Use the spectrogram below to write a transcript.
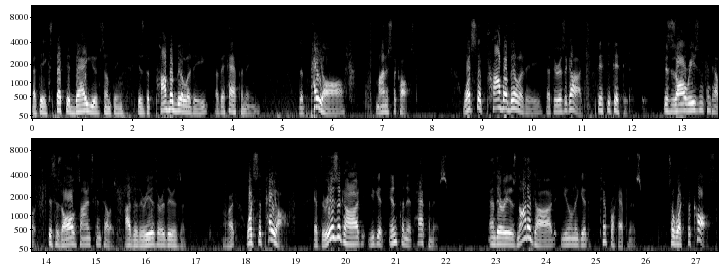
That the expected value of something is the probability of it happening, the payoff minus the cost. What's the probability that there is a God? 50-50. This is all reason can tell us. This is all science can tell us. Either there is or there isn't. Alright? What's the payoff? If there is a God, you get infinite happiness. And there is not a God, you only get temporal happiness. So what's the cost?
